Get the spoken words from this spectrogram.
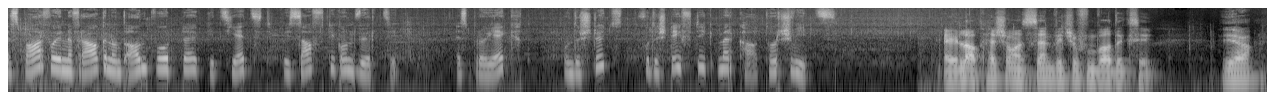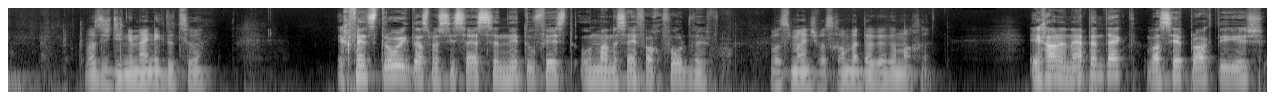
Ein paar von Ihren Fragen und Antworten gibt es jetzt bei Saftig und Würzig. Ein Projekt, unterstützt von der Stiftung Mercator Schweiz. Ey Lab, hast du schon mal ein Sandwich auf dem Boden gesehen? Ja, Was ist deine Meinung dazu? ich finde es traurig, dass man sein Essen nicht aufisst und man es einfach fortwirft. Was meinst du, was kann man dagegen machen? Ich habe eine App entdeckt, was sehr praktisch ist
